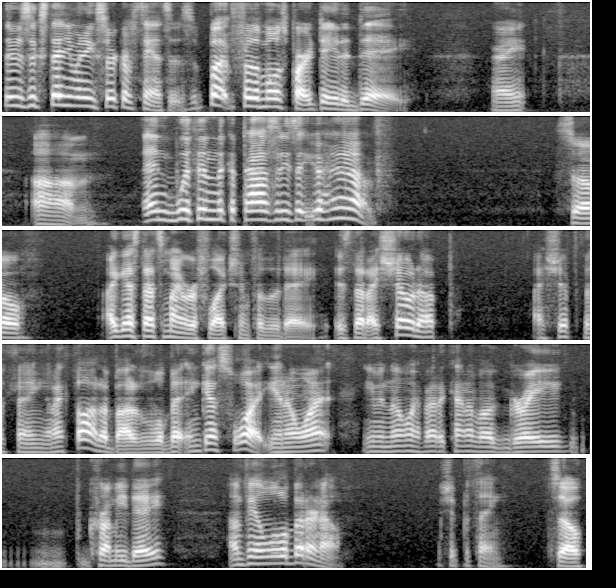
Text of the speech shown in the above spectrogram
There's extenuating circumstances, but for the most part, day to day, right? Um, and within the capacities that you have. So, I guess that's my reflection for the day: is that I showed up I shipped the thing and I thought about it a little bit. And guess what? You know what? Even though I've had a kind of a gray, crummy day, I'm feeling a little better now. I shipped the thing. So,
